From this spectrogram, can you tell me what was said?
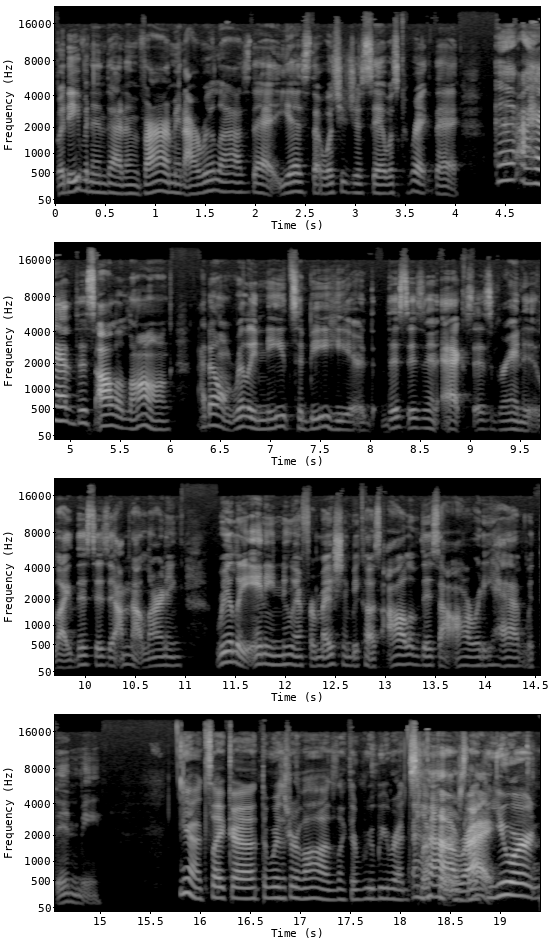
But even in that environment, I realized that yes, that what you just said was correct, that eh, I have this all along. I don't really need to be here. This isn't access granted. Like this isn't. I'm not learning really any new information because all of this I already have within me. Yeah, it's like uh, the Wizard of Oz, like the ruby red slippers. Like, Right. you were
